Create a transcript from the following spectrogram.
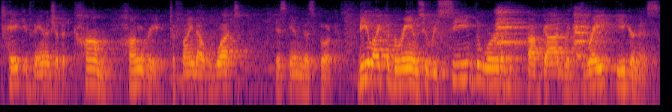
Take advantage of it. Come hungry to find out what is in this book. Be like the Bereans who received the word of, of God with great eagerness.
